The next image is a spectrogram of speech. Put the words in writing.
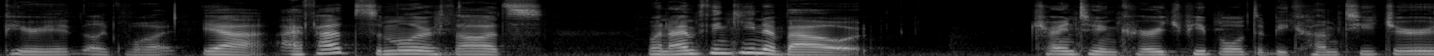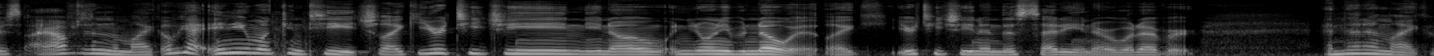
Period. Like what? Yeah. I've had similar thoughts when I'm thinking about trying to encourage people to become teachers. I often am like, oh yeah, anyone can teach. Like you're teaching, you know, and you don't even know it. Like you're teaching in this setting or whatever. And then I'm like,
